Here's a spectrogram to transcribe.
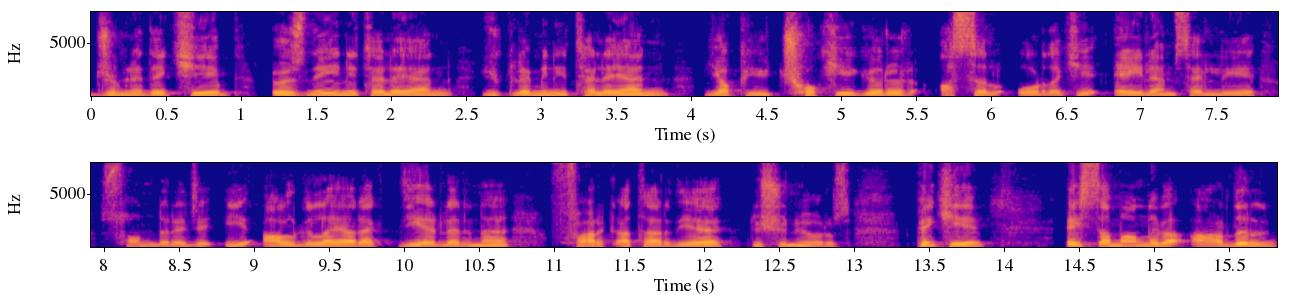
cümledeki özneyi niteleyen, yüklemi niteleyen yapıyı çok iyi görür. Asıl oradaki eylemselliği son derece iyi algılayarak diğerlerine fark atar diye düşünüyoruz. Peki eş zamanlı ve ardıl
